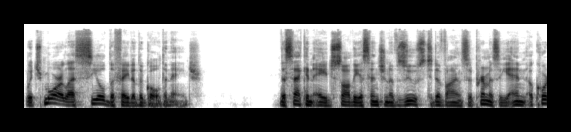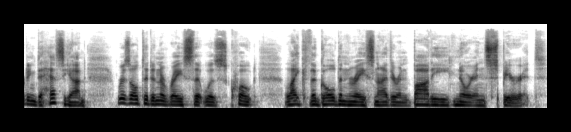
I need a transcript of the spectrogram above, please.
which more or less sealed the fate of the Golden Age. The Second Age saw the ascension of Zeus to divine supremacy, and according to Hesiod, resulted in a race that was, quote, like the golden race neither in body nor in spirit,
